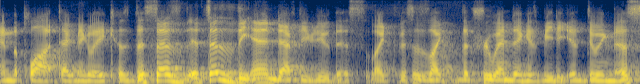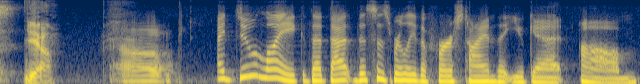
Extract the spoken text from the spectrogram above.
in the plot technically because this says it says the end after you do this. Like this is like the true ending is beating is doing this. Yeah. Um, I do like that that this is really the first time that you get um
